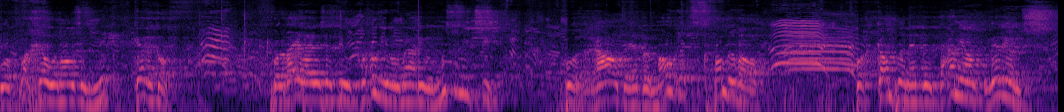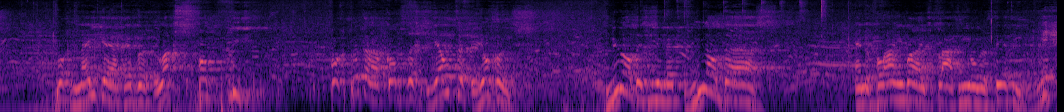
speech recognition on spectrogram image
voor Vlaggeldermalse Nick Kerkhoff. Voor de wijrijders natuurlijk Claudio Mario Musumeci. Voor Raalte hebben we Maurits van der Wal. Voor Kampen hebben we Damian Williams. Voor Nijkerk hebben we Lax van Vliet. Voor Putten afkomstig Jelte Jochens. Nuland is hier met Milan Daas. En de Flying Bikes plaat 314 Rick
